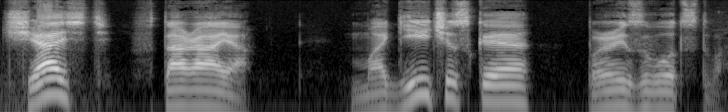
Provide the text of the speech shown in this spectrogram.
Часть вторая. Магическое производство.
